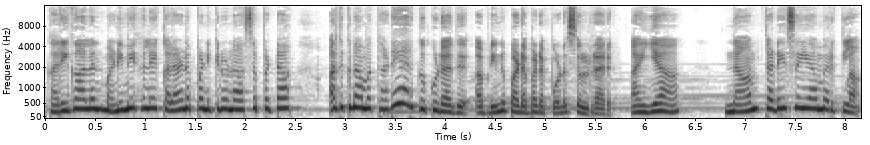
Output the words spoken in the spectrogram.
கரிகாலன் மணிமேகலை கல்யாணம் பண்ணிக்கணும்னு ஆசைப்பட்டா அதுக்கு நாம தடையா இருக்க கூடாது அப்படின்னு படபடப்போட சொல்றாரு. ஐயா நாம் தடை செய்யாம இருக்கலாம்.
